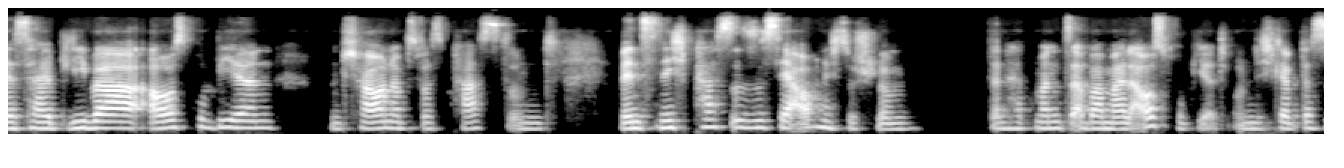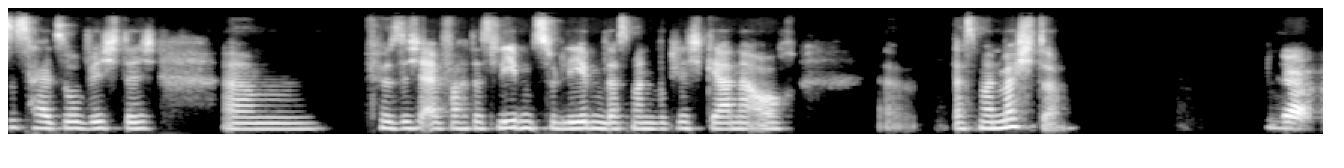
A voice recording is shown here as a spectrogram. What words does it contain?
Deshalb lieber ausprobieren und schauen, ob es was passt. Und wenn es nicht passt, ist es ja auch nicht so schlimm. Dann hat man es aber mal ausprobiert. Und ich glaube, das ist halt so wichtig, ähm, für sich einfach das Leben zu leben, dass man wirklich gerne auch, äh, dass man möchte. Ja,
